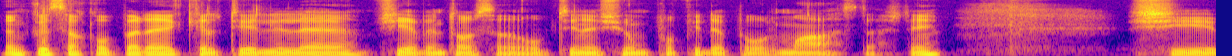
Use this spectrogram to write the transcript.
încât să acopere cheltuielile și eventual să obține și un profit de pe urma asta, știi? Și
